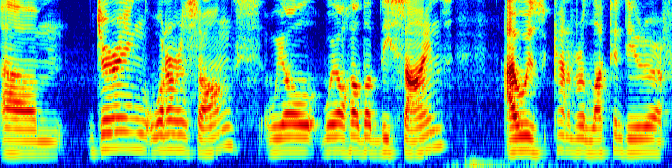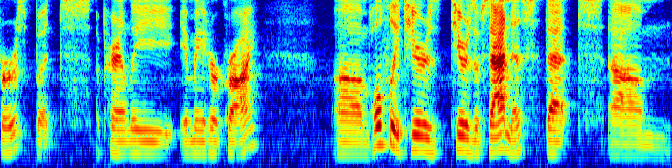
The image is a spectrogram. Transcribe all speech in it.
Um, during one of her songs, we all we all held up these signs. I was kind of reluctant to do it at first, but apparently it made her cry. Um, hopefully, tears tears of sadness that um,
